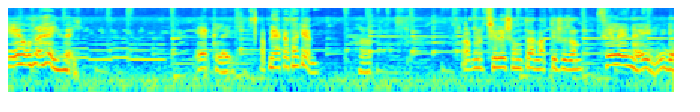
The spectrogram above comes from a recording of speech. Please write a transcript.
কেউ নাই ভাই। একলাই। আপনি একা থাকেন? হ্যাঁ। আপনার ছেলে সন্তান আত্মীয় স্বজন? ছেলে নাই দুইটা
